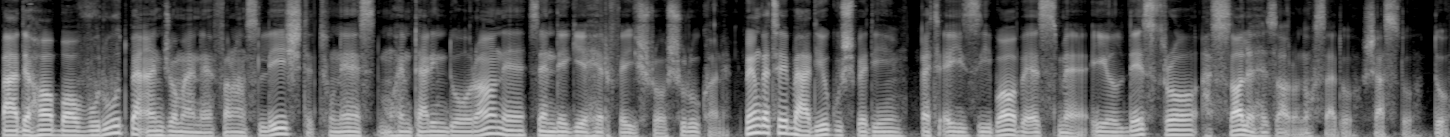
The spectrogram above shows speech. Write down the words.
بعدها با ورود به انجمن فرانس لیشت تونست مهمترین دوران زندگی حرفه ایش رو شروع کنه. بریم قطعه بعدی رو گوش بدیم. قطعه زیبا به اسم ایل دسترو از سال 1962.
